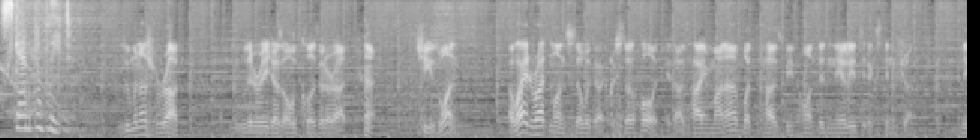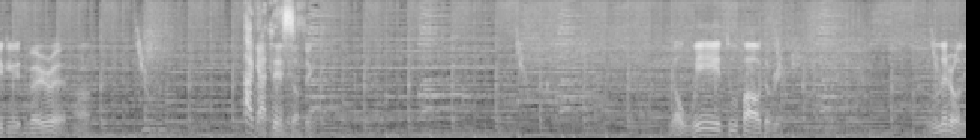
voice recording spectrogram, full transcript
Scan complete. Luminous Rot. Literally just out calls it a rat. Choose one. A white rat monster with a crystal hoard. It has high mana but has been haunted nearly to extinction, making it very rare. Huh? I got Saying this. Something. You're way too far out of range. Literally.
